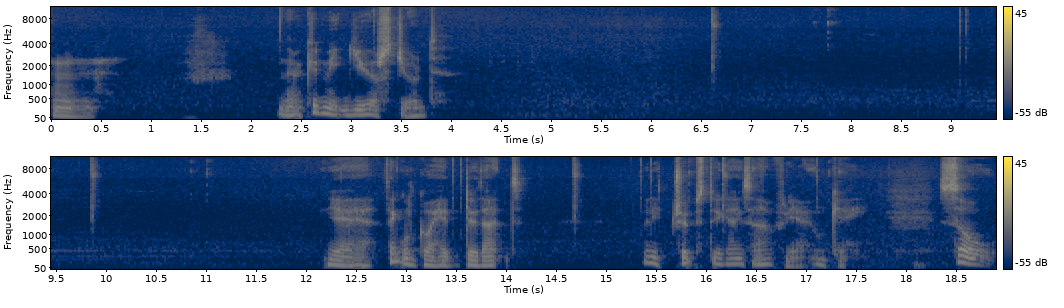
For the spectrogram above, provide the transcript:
Hmm. Now, I could make you a steward. Yeah, I think we'll go ahead and do that. How many troops do you guys have? Yeah, okay. So,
